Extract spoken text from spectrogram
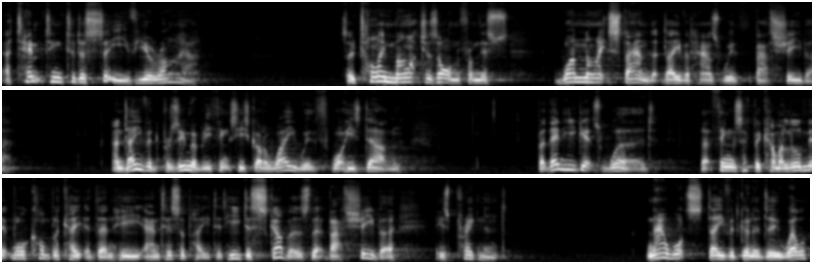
attempting to deceive Uriah. So time marches on from this one night stand that David has with Bathsheba. And David presumably thinks he's got away with what he's done. But then he gets word that things have become a little bit more complicated than he anticipated. He discovers that Bathsheba is pregnant. Now, what's David going to do? Well,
